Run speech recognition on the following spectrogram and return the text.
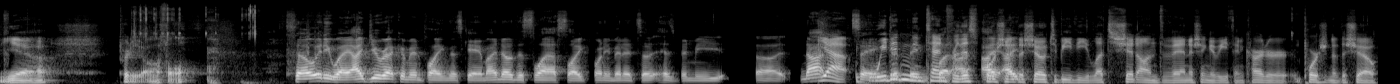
Yeah, pretty awful. So anyway, I do recommend playing this game. I know this last like 20 minutes uh, has been me uh, not yeah, saying we didn't things, intend but for this I- portion I- of the show to be the let's shit on the vanishing of Ethan Carter portion of the show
